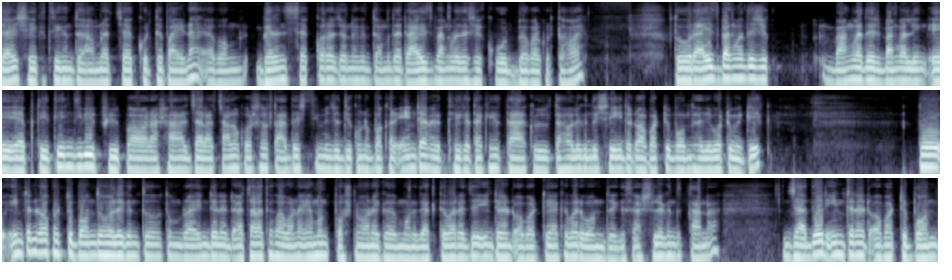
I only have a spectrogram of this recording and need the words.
যাই, সেক্ষেত্রে কিন্তু আমরা চেক করতে পারি না এবং ব্যালেন্স চেক করার জন্য কিন্তু আমাদের রাইস বাংলাদেশে কোড ব্যবহার করতে হয়। তো রাইস বাংলাদেশে, বাংলাদেশ বাংলা লিঙ্ক এই অ্যাপটি তিন জিবি ফ্রি পাওয়ার আশা যারা চালু করছ তাদের সিমে যদি কোনো প্রকার ইন্টারনেট থেকে থাকে তাহলে তাহলে কিন্তু সেই ইন্টারনেট অফারটি বন্ধ হয়ে যাবে অটোমেটিক তো ইন্টারনেট অফারটি বন্ধ হলে কিন্তু তোমরা ইন্টারনেট চালাতে পারবে না, এমন প্রশ্ন অনেকে মনে রাখতে পারে যে ইন্টারনেট অফারটি একেবারে বন্ধ হয়ে গেছে। আসলে কিন্তু তা না। যাদের ইন্টারনেট অফারটি বন্ধ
